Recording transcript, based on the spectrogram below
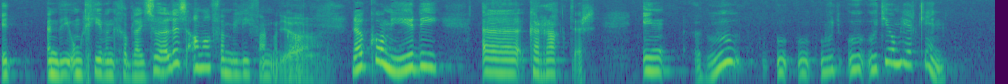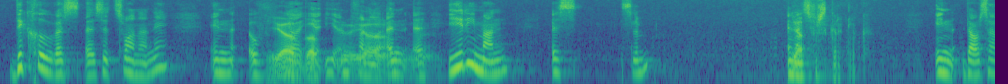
het in die omgewing gebly so hulle is almal familie van mekaar Ja. nou kom hierdie uh karakter en hoe hoe hoe hoe hoe, jy hom leer ken Dikgo was is dit Swana nê en of Ja, ja, Bob, ja, een ja, van ja. hulle. en uh, hierdie man is slim en Ja. dit is verskriklik. En daar's 'n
